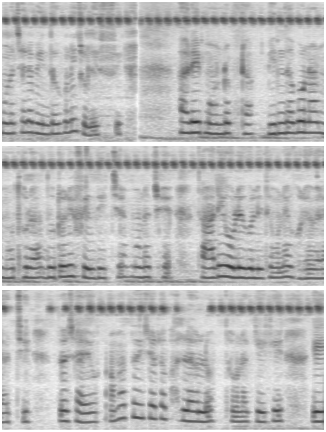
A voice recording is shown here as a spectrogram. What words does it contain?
মনে হচ্ছে একটা বৃন্দাবনেই চলে এসেছি। আর এই মণ্ডপটা বৃন্দাবন আর মথুরা দুটোরই ফিল দিচ্ছে। মনে হচ্ছে তারই অলিগলিতে মনে হয় ঘুরে বেড়াচ্ছি। তো যাই হোক, আমার তো এই জায়গাটা ভালো লাগল। তোমরা কে কে এই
